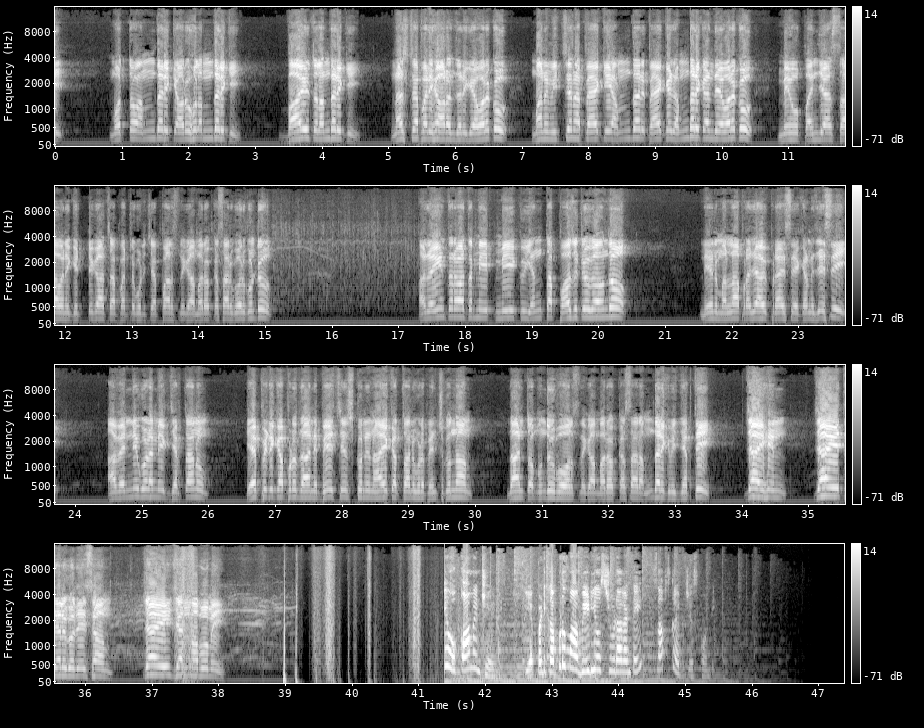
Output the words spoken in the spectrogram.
మొత్తం అందరికీ అర్హులందరికీ బాధితులందరికీ నష్టపరిహారం జరిగే వరకు మనం ఇచ్చిన ప్యాకేజ్ అందరి ప్యాకేజ్ అందరికి అందే వరకు మేము పనిచేస్తామని గట్టిగా చప్పట్లు కూడా చెప్పాల్సిందిగా మరొక్కసారి కోరుకుంటూ అది అయిన తర్వాత మీ మీకు ఎంత పాజిటివ్గా ఉందో నేను మళ్ళా ప్రజాభిప్రాయ సేకరణ చేసి అవన్నీ కూడా మీకు చెప్తాను. ఎప్పటికప్పుడు దాన్ని బేస్ చేసుకుని నాయకత్వాన్ని కూడా పెంచుకుందాం. దాంతో ముందుకు పోవాల్సిందిగా మరొక్కసారి అందరికి విజ్ఞప్తి. జై హింద్ జై తెలుగుదేశం జై జన్మభూమి. కామెంట్ చేయండి. ఎప్పటికప్పుడు మా వీడియోస్ చూడాలంటే సబ్స్క్రైబ్ చేసుకోండి.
